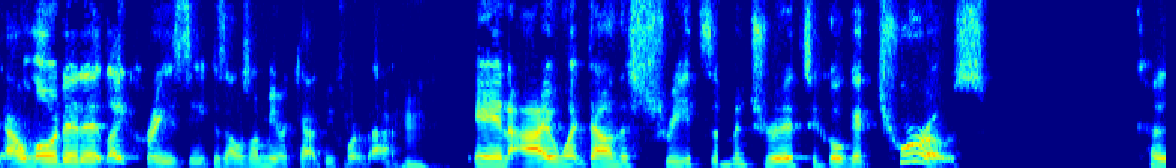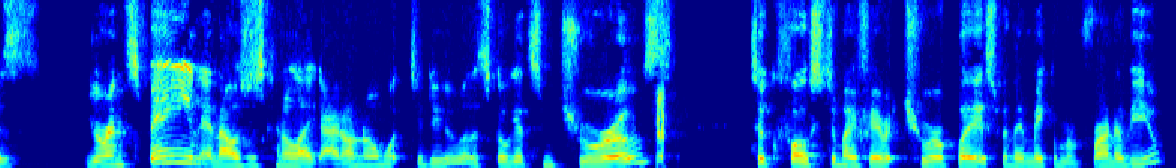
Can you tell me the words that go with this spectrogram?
downloaded it like crazy because I was on Meerkat before that. Mm-hmm. And I went down the streets of Madrid to go get churros because you're in Spain. And I was just kind of like, I don't know what to do. Let's go get some churros. Took folks to my favorite churro place where they make them in front of you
